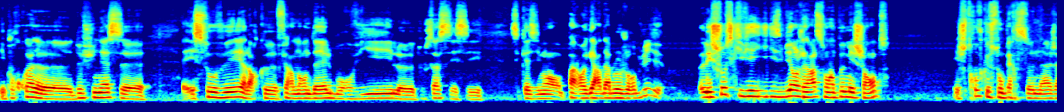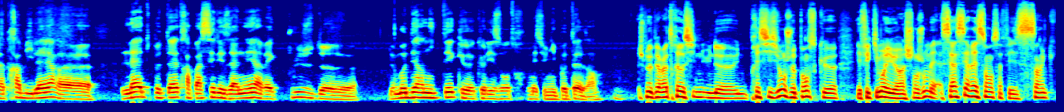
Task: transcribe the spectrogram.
Et pourquoi euh, De Funès euh, est sauvé alors que Fernandel, Bourville, euh, tout ça, c'est quasiment pas regardable aujourd'hui? Les choses qui vieillissent bien en général sont un peu méchantes. Et je trouve que son personnage atrabilaire euh, l'aide peut-être à passer les années avec plus de, de modernité que, que, les autres. Mais c'est une hypothèse. Hein. Je me permettrai aussi une, une, une, précision. Je pense que effectivement il y a eu un changement, mais c'est assez récent. Ça fait 5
